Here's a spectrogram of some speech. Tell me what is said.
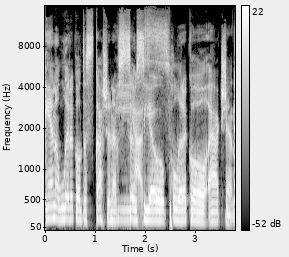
analytical discussion of Yes. socio-political actions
